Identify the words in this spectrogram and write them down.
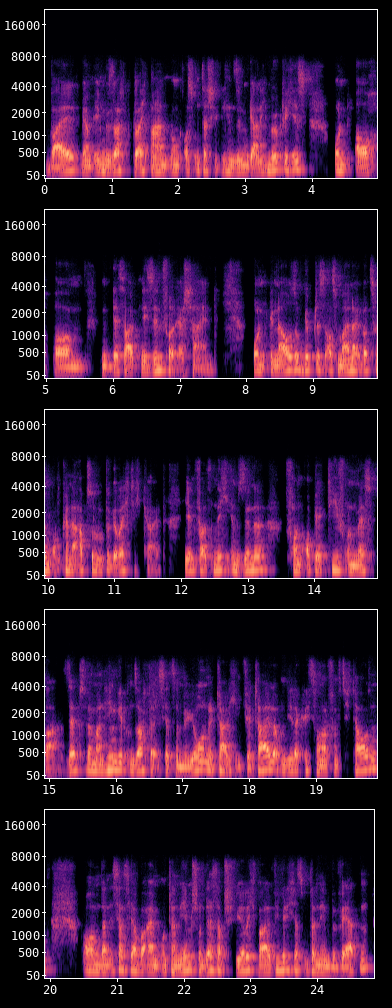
weil wir haben eben gesagt, Gleichbehandlung aus unterschiedlichen Sinnen gar nicht möglich ist und auch ähm, deshalb nicht sinnvoll erscheint. Und genauso gibt es aus meiner Überzeugung auch keine absolute Gerechtigkeit. Jedenfalls nicht im Sinne von objektiv und messbar. Selbst wenn man hingeht und sagt, da ist jetzt eine Million, die teile ich in vier Teile und jeder kriegt 250.000, um, ähm, dann ist das ja bei einem Unternehmen schon deshalb schwierig, weil wie will ich das Unternehmen bewerten?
